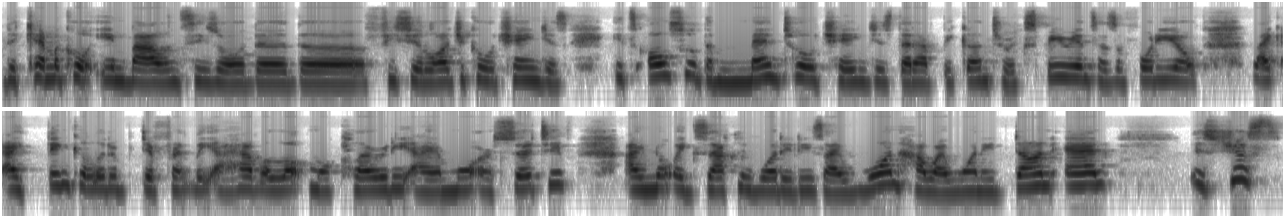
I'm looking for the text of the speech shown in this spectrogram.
the chemical imbalances or the the physiological changes it's also the mental changes that i've begun to experience as a 40 year old like i think a little differently i have a lot more clarity i am more assertive i know exactly what it is i want how i want it done and it's just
